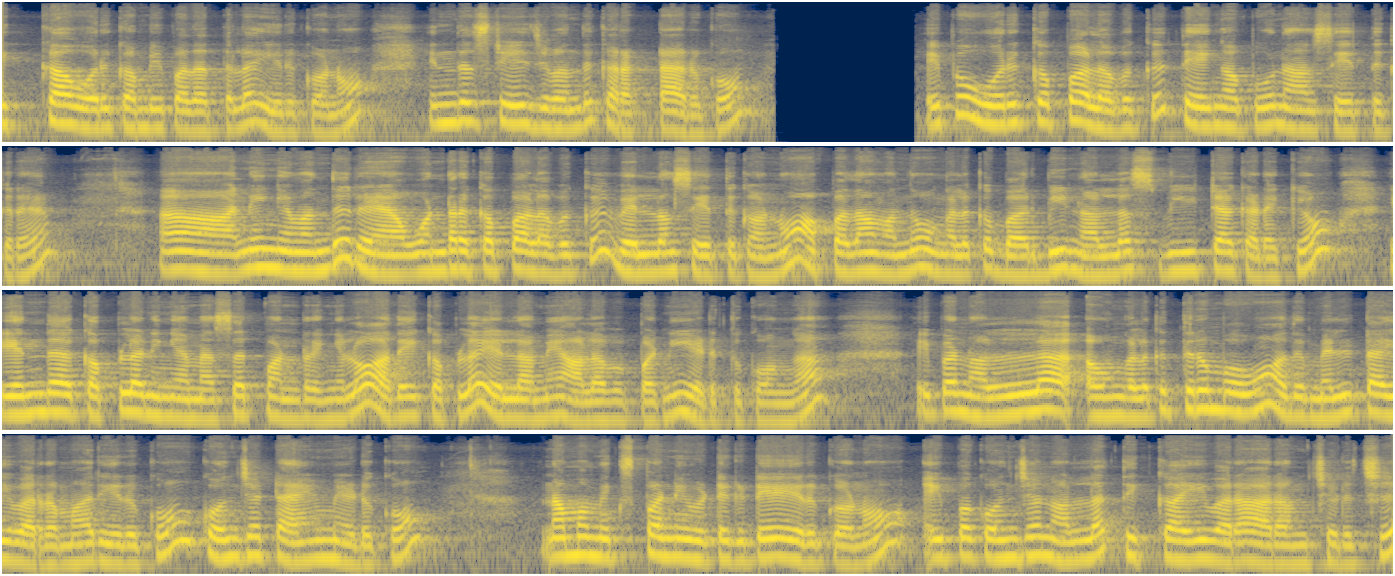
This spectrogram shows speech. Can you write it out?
திக்காக ஒரு கம்பி பதத்தில் இருக்கணும். இந்த ஸ்டேஜ் வந்து கரெக்டாக இருக்கும். இப்போ ஒரு கப் அளவுக்கு தேங்காய் பூ நான் சேர்த்துக்கிறேன். நீங்கள் வந்து ஒன்றரை கப் அளவுக்கு வெல்லம் சேர்த்துக்கணும். அப்போ தான் வந்து உங்களுக்கு பர்பி நல்லா ஸ்வீட்டாக கிடைக்கும். எந்த கப்பில் நீங்கள் மெசர் பண்ணுறீங்களோ அதே கப்பில் எல்லாமே அளவு பண்ணி எடுத்துக்கோங்க. இப்போ நல்லா உங்களுக்கு திரும்பவும் அது மெல்ட் ஆகி வர்ற மாதிரி இருக்கும். கொஞ்சம் டைம் எடுக்கும். நம்ம மிக்ஸ் பண்ணி விட்டுக்கிட்டே இருக்கணும். இப்போ கொஞ்சம் நல்லா திக்காகி வர ஆரம்பிச்சிடுச்சு.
